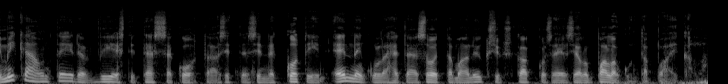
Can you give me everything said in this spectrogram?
Niin mikä on teidän viesti tässä kohtaa sitten sinne kotiin ennen kuin lähdetään soittamaan 112 ja siellä on palokunta paikalla?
